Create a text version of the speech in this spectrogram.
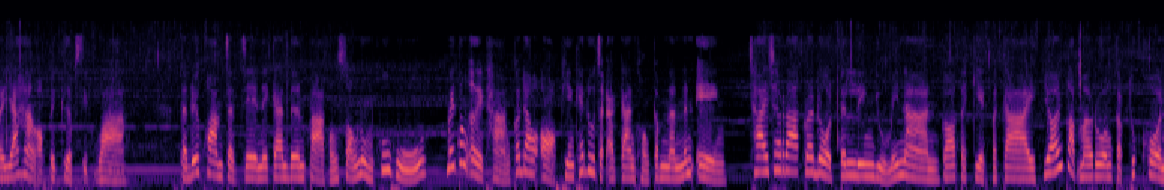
ระยะห่างออกไปเกือบสิบวา แต่ด้วยความจัดเจนในการเดินป่าของสองหนุ่มคู่หู ไม่ต้องเอ่ยถามก็เดาออกเพียงแค่ดูจากอาการของกำนันนั่นเอง ชายชรากระโดดเป็นลิงอยู่ไม่นาน ก็ตะเกียกตะกาย ย้อนกลับมารวมกับทุกคน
